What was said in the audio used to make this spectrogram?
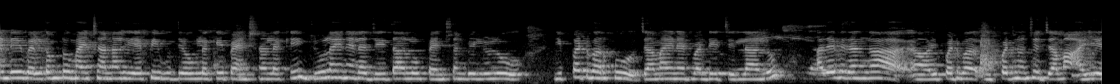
అండి welcome to my channel AP ఉద్యోగులకి పెన్షనర్లకి. జూలై నెల జీతాలు పెన్షన్ బిల్లులు ఇప్పటి వరకు జమ అయినటువంటి జిల్లాలు. అదేవిధంగా ఇప్పటి వ ఇప్పటి నుంచి జమ అయ్యే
